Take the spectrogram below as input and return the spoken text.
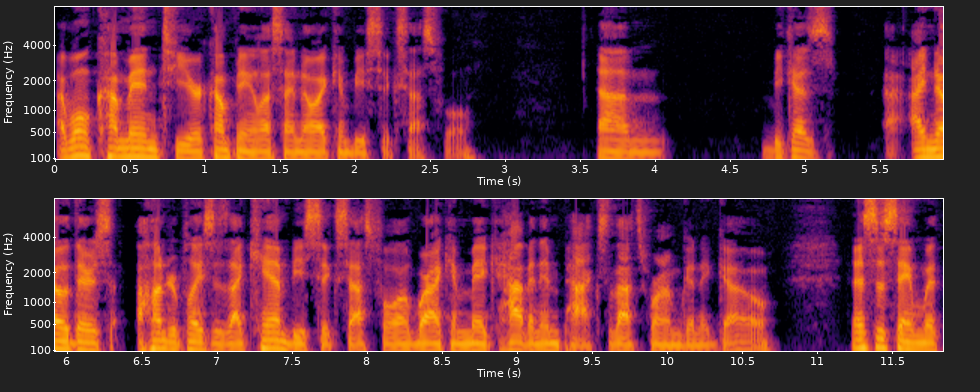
I won't come into your company unless I know I can be successful, um, because I know there's a hundred places I can be successful and where I can make have an impact. So that's where I'm going to go. And it's the same with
